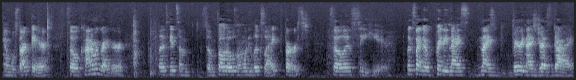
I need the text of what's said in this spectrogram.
And we'll start there. So Conor McGregor, let's get some, some photos on what he looks like first. So let's see here. Looks like a pretty nice, nice, very nice dressed guy.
